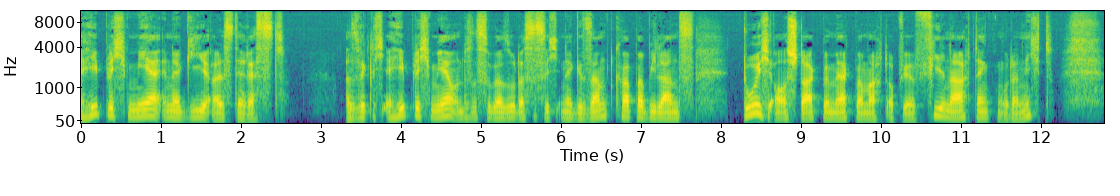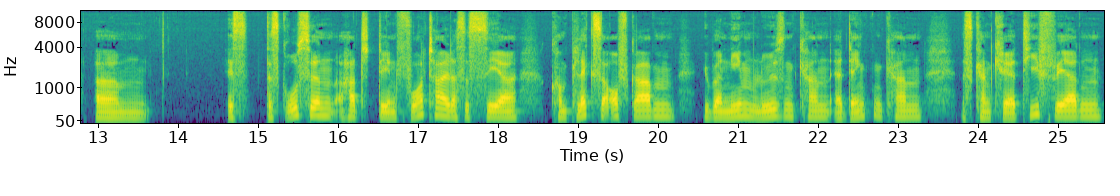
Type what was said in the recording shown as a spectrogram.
erheblich mehr Energie als der Rest. Also wirklich erheblich mehr und es ist sogar so, dass es sich in der Gesamtkörperbilanz durchaus stark bemerkbar macht, ob wir viel nachdenken oder nicht. Ähm, ist, das Großhirn hat den Vorteil, dass es sehr komplexe Aufgaben übernehmen, lösen kann, erdenken kann. Es kann kreativ werden,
